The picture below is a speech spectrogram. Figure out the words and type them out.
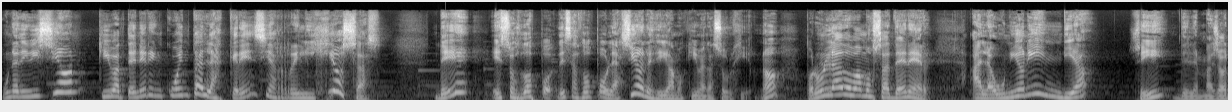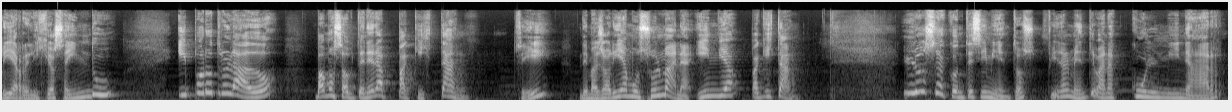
Una división que iba a tener en cuenta las creencias religiosas de, esos dos, de esas dos poblaciones, digamos, que iban a surgir. ¿no? Por un lado vamos a tener a la Unión India, ¿sí? de la mayoría religiosa hindú, y por otro lado vamos a obtener a Pakistán, ¿sí? De mayoría musulmana, India, Pakistán. Los acontecimientos finalmente van a culminar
